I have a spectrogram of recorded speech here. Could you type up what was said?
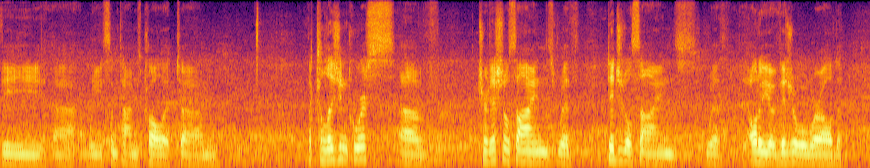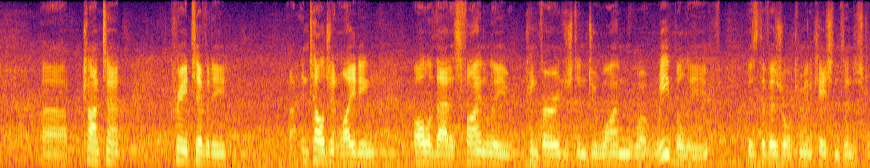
the, uh, we sometimes call it um, the collision course of traditional signs with digital signs, with the audio-visual world, uh, content, creativity, uh, intelligent lighting, all of that is finally converged into one, what we believe is the visual communications industry.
